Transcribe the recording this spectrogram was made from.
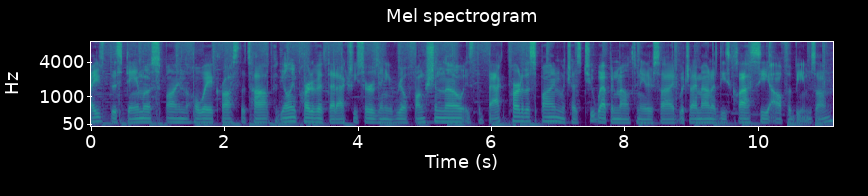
I used this Deimos spine the whole way across the top. The only part of it that actually serves any real function though is the back part of the spine, which has two weapon mounts on either side, which I mounted these Class C alpha beams on.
